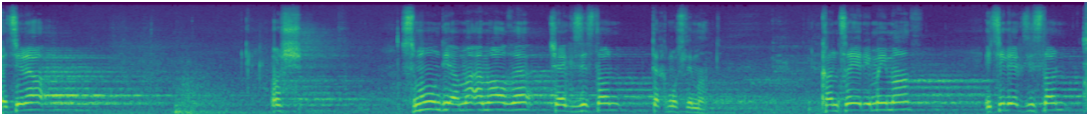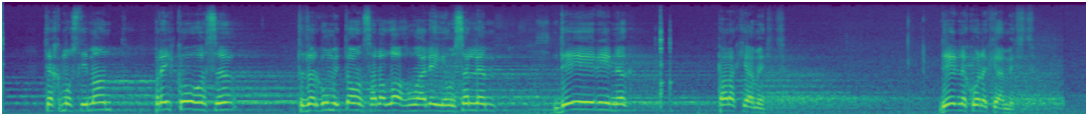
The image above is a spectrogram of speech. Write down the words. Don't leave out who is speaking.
Speaker 1: e cila është smundja më e madhe që ekziston tek muslimanët. Kanceri më i madh i cili ekziston tek muslimanët prej kohës së të dërgumit tonë sallallahu alaihi wasallam deri në para kiametit. Deri në kohën e kiametit.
